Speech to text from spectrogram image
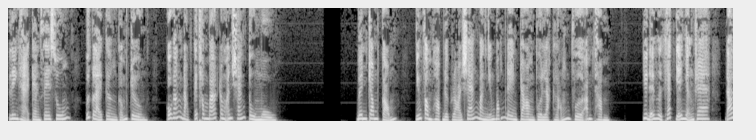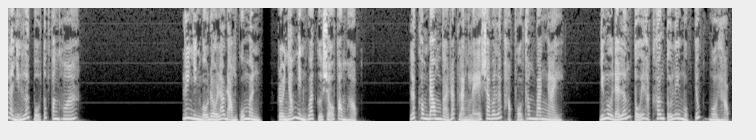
Liên hạ càng xe xuống, bước lại gần cổng trường, cố gắng đọc cái thông báo trong ánh sáng tù mù. Bên trong cổng, những phòng họp được rọi sáng bằng những bóng đèn tròn vừa lạc lõng vừa âm thầm. Như để người khác dễ nhận ra, đó là những lớp bổ túc văn hóa. Liên nhìn bộ đồ lao động của mình, rồi nhóm nhìn qua cửa sổ phòng học. Lớp không đông và rất lặng lẽ so với lớp học phổ thông ban ngày. Những người đã lớn tuổi hoặc hơn tuổi Liên một chút ngồi học,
